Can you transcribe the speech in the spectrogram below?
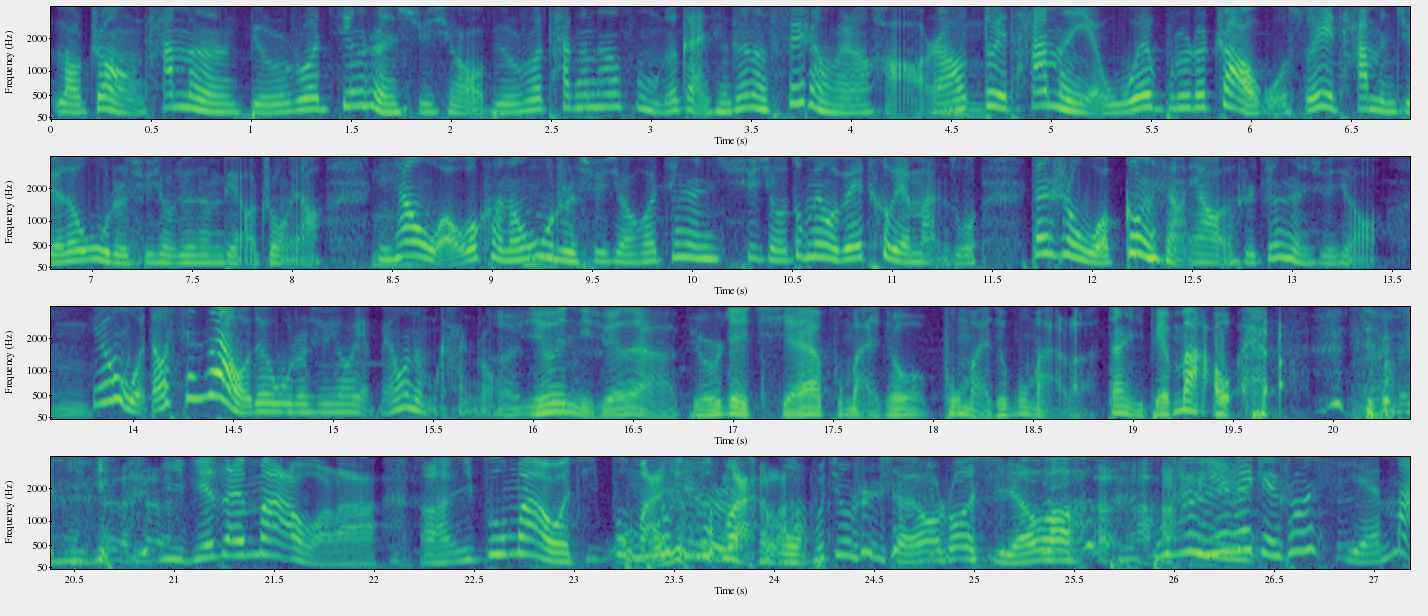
老郑他们，比如说精神需求，比如说他跟他父母的感情真的非常非常好，然后对他们也无微不至的照顾，所以他们觉得物质需求对他们比较重要。你像我，我可能物质需求和精神需求都没有被特别满足，但是我更想要的是精神需求，因为我到现在我对物质需求也没有那么看重。呃，因为你觉得呀，比如这鞋不买就不买就不买了，但是你别骂我呀，对吧？你别你别再骂我了啊！你不骂我不买就不买了。我不就是想要双鞋吗？不是因为这双鞋嘛，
